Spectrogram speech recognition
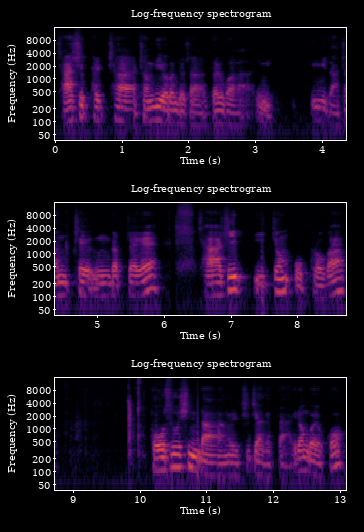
48차 정기 여론조사 결과입니다. 전체 응답자의 42.5%가 보수 신당을 지지하겠다 이런 거였고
